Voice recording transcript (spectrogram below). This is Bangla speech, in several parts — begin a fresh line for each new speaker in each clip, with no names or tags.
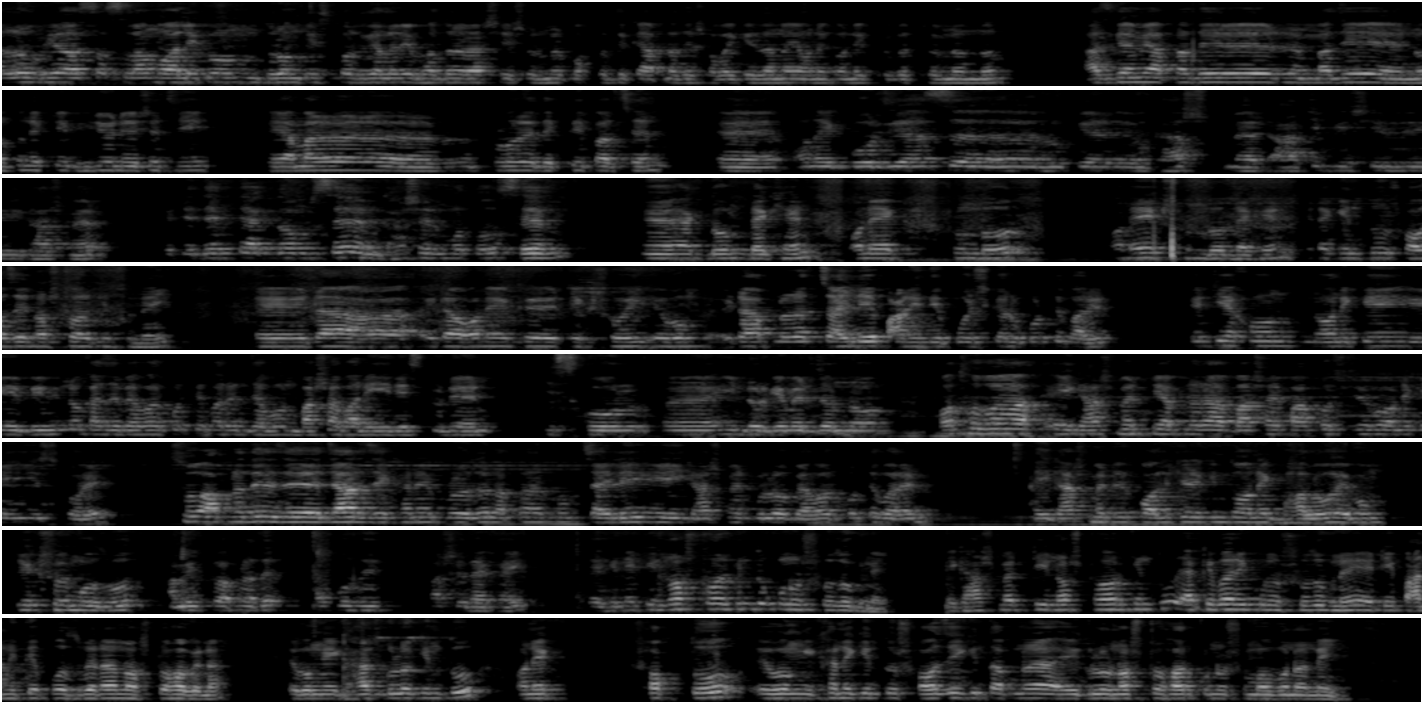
হ্যালো ভিউয়ার্স, আসসালামু আলাইকুম। দুরন্ত স্পোর্টস গ্যালারি ভদ্র রাজশাহী শোরুমের পক্ষ থেকে আপনাদের সবাইকে জানাই অনেক অনেক শুভেচ্ছা অভিনন্দন। আজকে আমি আপনাদের মাঝে নতুন একটি ভিডিও নিয়ে এসেছি। আমার, ফ্লোরে দেখতেই পাচ্ছেন অনেক গর্জিয়াস লুকের ঘাস ম্যাট আর্টিফিশিয়ালি ঘাস ম্যাট। এটি দেখতে একদম সেম ঘাসের মতো সেম একদম দেখেন, অনেক সুন্দর অনেক সুন্দর দেখেন। এটা কিন্তু সহজে নষ্ট হওয়ার কিছু নেই। এটা এটা অনেক টেকসই এবং এটা আপনারা চাইলে পানি দিয়ে পরিষ্কারও করতে পারেন। এটি এখন অনেকে বিভিন্ন কাজে ব্যবহার করতে পারেন, যেমন বাসাবাড়ি, রেস্টুরেন্ট, স্কুল ইনডোর গেমের জন্য, অথবা এই ঘাস ম্যাটটি আপনারা বাসায় পাপোশ হিসেবে অনেকে ইউজ করে। সো আপনাদের যে, যার যেখানে প্রয়োজন, আপনারা খুব চাইলেই এই ঘাস ম্যাটগুলো ব্যবহার করতে পারেন। এই ঘাস ম্যাটের কোয়ালিটিটা কিন্তু অনেক ভালো এবং টেকসই মজবুত। আমি একটু আপনাদের অপোজিট পাশে দেখাই, দেখেন এটি নষ্ট হওয়ার কিন্তু কোনো সুযোগ নেই। এই ঘাস ম্যাটটি নষ্ট হওয়ার কিন্তু একেবারেই কোনো সুযোগ নেই। এটি পানিতে পচবে না, নষ্ট হবে না এবং এই ঘাসগুলো কিন্তু অনেক শক্ত এবং এখানে কিন্তু সহজেই কিন্তু আপনারা এগুলো নষ্ট হওয়ার কোনো সম্ভাবনা নেই।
